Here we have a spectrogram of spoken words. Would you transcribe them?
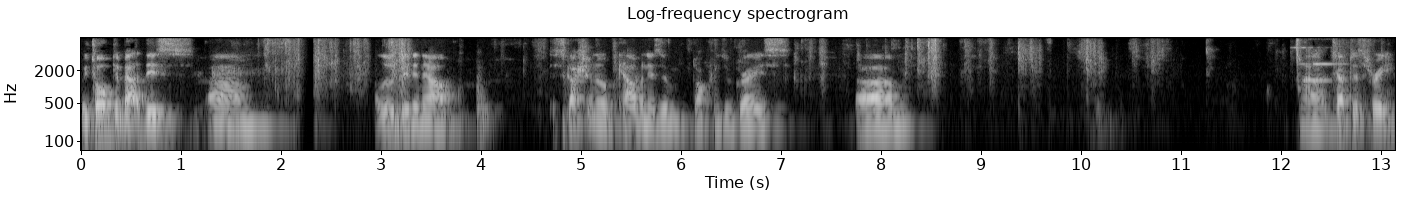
We talked about this um, a little bit in our discussion of Calvinism, doctrines of grace, um, uh, chapter 3,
